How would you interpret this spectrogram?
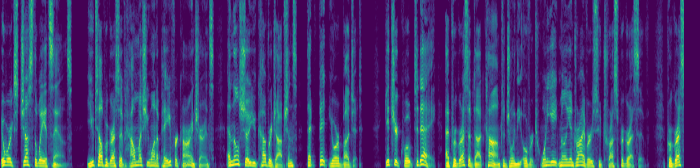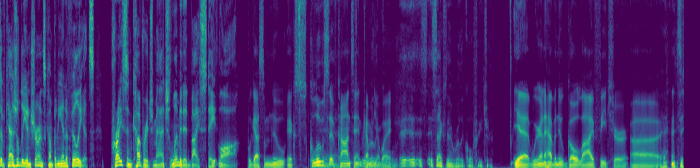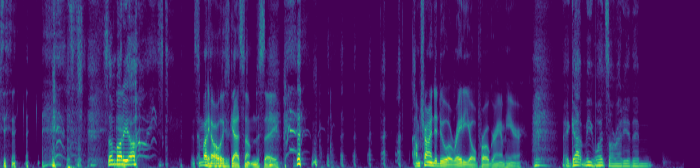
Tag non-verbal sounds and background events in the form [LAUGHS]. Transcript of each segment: It works just the way it sounds. You tell Progressive how much you want to pay for car insurance, and they'll show you coverage options that fit your budget. Get your quote today at progressive.com to join the over 28 million drivers who trust Progressive. Progressive Casualty Insurance Company and Affiliates. Price and coverage match limited by state law. We got some new exclusive Yeah, content coming be your way. cool. It- it- it's, it's actually a really cool feature. Yeah, we're gonna have a new go live feature. Uh, [LAUGHS] [LAUGHS] Somebody always [LAUGHS] somebody always got something to say. I'm trying to do a radio program here. it got me once already, and then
